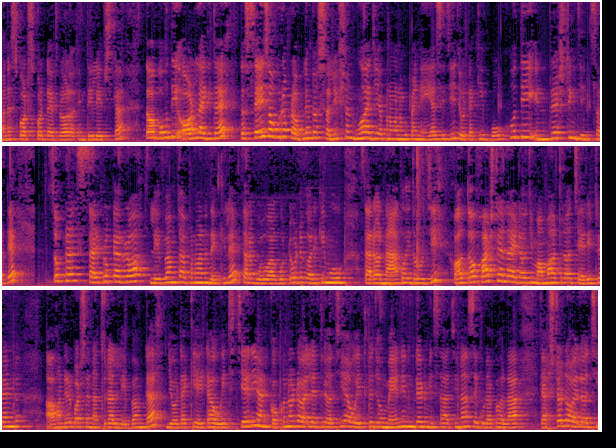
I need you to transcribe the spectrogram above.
ମାନେ ସ୍ପଟ୍ ସ୍ପଟ୍ ଟାଇପ୍ର ଏମିତି ଲିପ୍ସଟା ତ ବହୁତ ହି ଅଡ୍ ଲାଗିଥାଏ ତ ସେଇ ସବୁର ପ୍ରୋବ୍ଲେମ୍ର ସଲ୍ୟୁସନ୍ ମୁଁ ଆଜି ଆପଣମାନଙ୍କ ପାଇଁ ନେଇ ଆସିଛି ଯେଉଁଟାକି ବହୁତ ହି ଇଣ୍ଟରେଷ୍ଟିଂ ଜିନିଷଟେ সো ফ্রেন্ডস চারি প্রকারর লিপ বাম তো আপনার দেখলে তার গোটে গোটে করি মু তার না কইদি তো ফার্স্ট হল এটা হচ্ছে Mamaearth cherry tinted hundred percent natural lip বামটা যেটা কি এটা with cherry and coconut oil এর অছি আর এতে যে মেন ইনগ্রেড মিশা আছে না সেগুড়া হল ক্যাস্টর্ড অয়েল অছি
